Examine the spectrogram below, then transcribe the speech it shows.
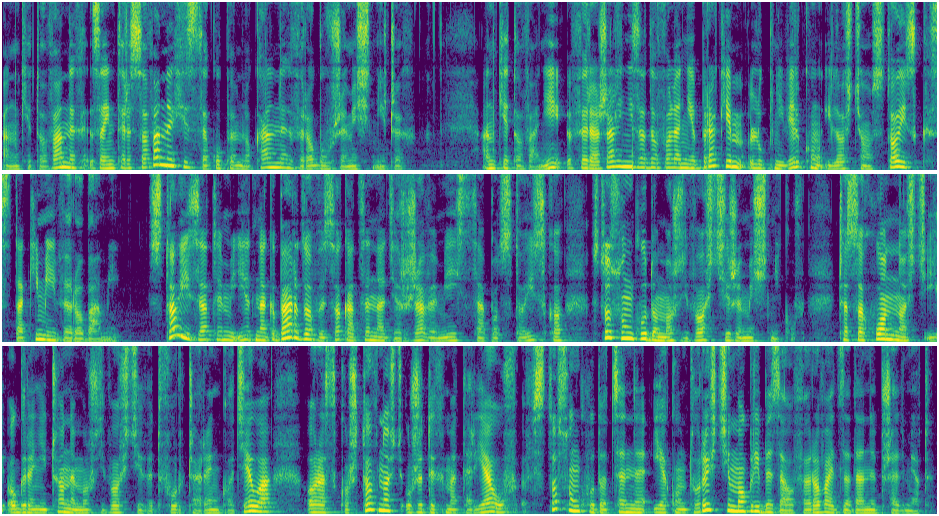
ankietowanych zainteresowanych jest zakupem lokalnych wyrobów rzemieślniczych. Ankietowani wyrażali niezadowolenie brakiem lub niewielką ilością stoisk z takimi wyrobami. Stoi za tym jednak bardzo wysoka cena dzierżawy miejsca pod stoisko w stosunku do możliwości rzemieślników, czasochłonność i ograniczone możliwości wytwórcze rękodzieła oraz kosztowność użytych materiałów w stosunku do ceny, jaką turyści mogliby zaoferować za dany przedmiot.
